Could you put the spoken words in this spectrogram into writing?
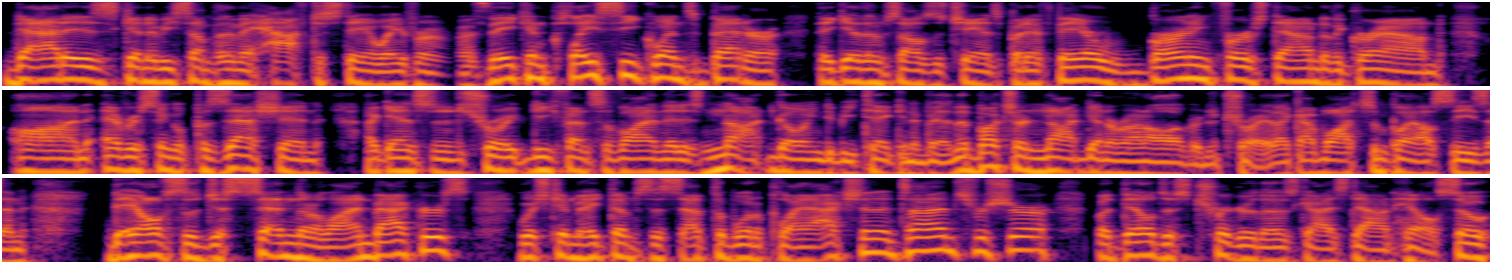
that is going to be something they have to stay away from. If they can play sequence better, they give themselves a chance. But if they are burning first down to the ground on every single possession against a Detroit defensive line that is not going to be taken taking a bit. The Bucs are not going to run all over Detroit. Like I've watched them play all season. They also just send their linebackers, which can make them susceptible to play action at times for sure, but they'll just trigger those guys downhill. So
